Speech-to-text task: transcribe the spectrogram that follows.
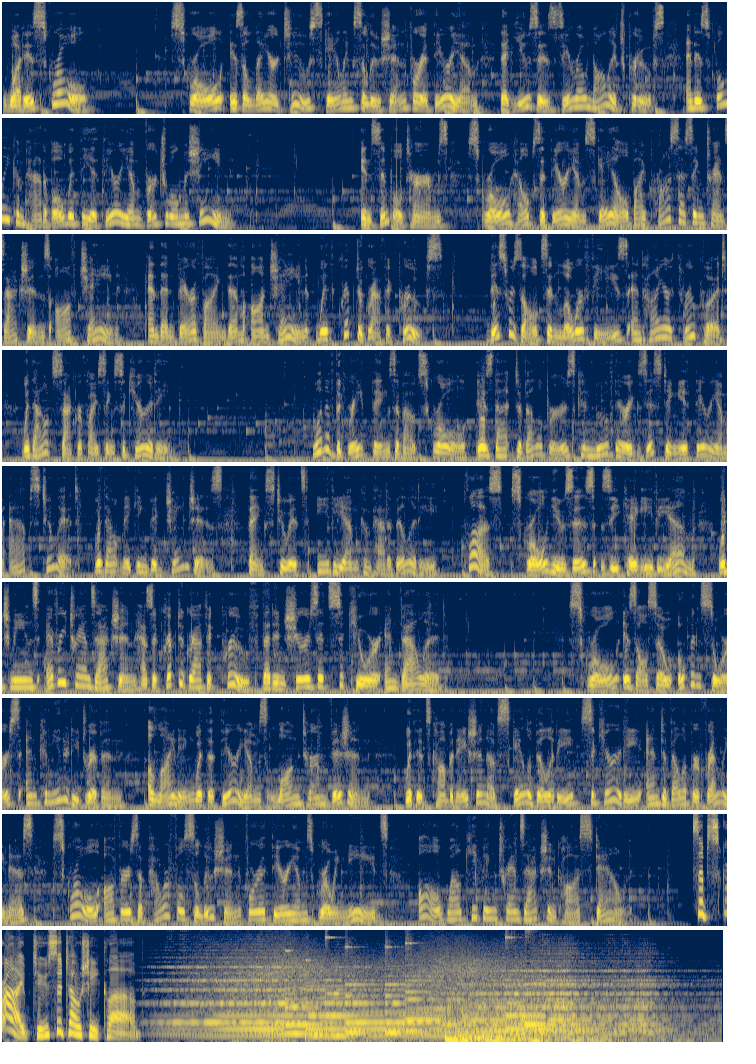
What is Scroll? Scroll is a Layer 2 scaling solution for Ethereum that uses zero knowledge proofs and is fully compatible with the Ethereum virtual machine. In simple terms, Scroll helps Ethereum scale by processing transactions off chain and then verifying them on chain with cryptographic proofs. This results in lower fees and higher throughput without sacrificing security. One of the great things about Scroll is that developers can move their existing Ethereum apps to it without making big changes, thanks to its EVM compatibility. Plus, Scroll uses ZK-EVM, which means every transaction has a cryptographic proof that ensures it's secure and valid. Scroll is also open source and community driven, aligning with Ethereum's long term vision. With its combination of scalability, security, and developer friendliness, Scroll offers a powerful solution for Ethereum's growing needs, all while keeping transaction costs down. Subscribe to Satoshi Club.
